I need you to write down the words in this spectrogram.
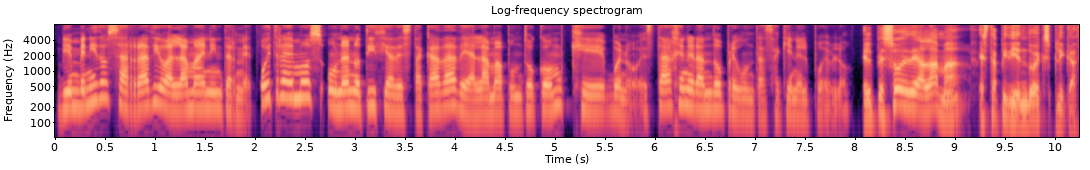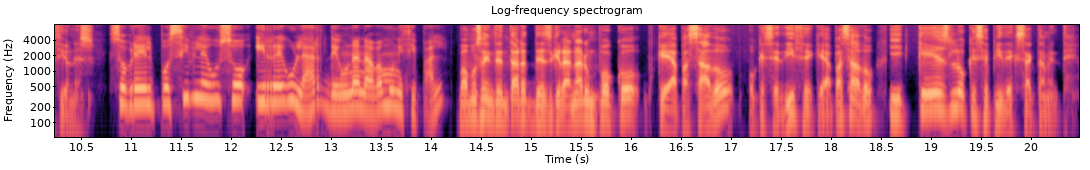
Bienvenidos a Radio Alama en Internet. Hoy traemos una noticia destacada de alama.com que, bueno, está generando preguntas aquí en el pueblo. El PSOE de Alama está pidiendo explicaciones. Sobre el posible uso irregular de una nava municipal. Vamos a intentar desgranar un poco qué ha pasado, o qué se dice que ha pasado, y qué es lo que se pide exactamente.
